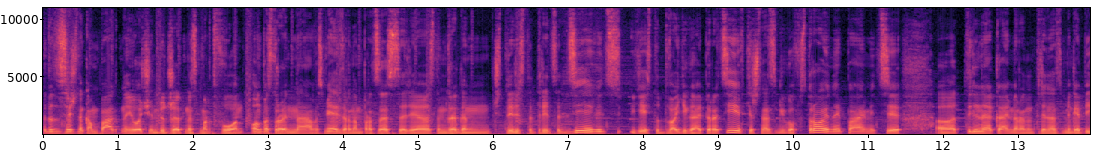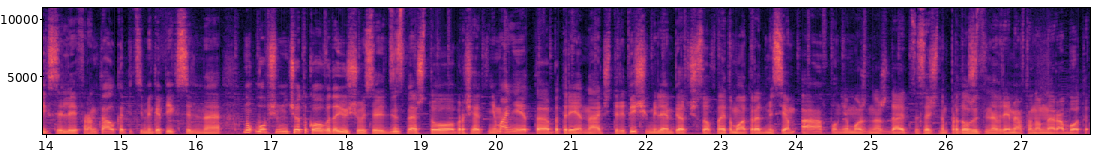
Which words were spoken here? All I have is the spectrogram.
Это достаточно компактный и очень бюджетный смартфон. Он построен на 8-ядерном процессоре Snapdragon 439. Есть тут 2 гига оперативки, 16 гигов встроенной памяти, э, тыльная камера на 13 мегапикселей, фронталка 5 мегапиксельная. Ну, в общем, ничего такого выдающегося. Единственное, что обращает внимание, это батарея на 4000 мАч. Поэтому от Redmi 7A вполне можно ждать достаточно продолжительное время автономной работы.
